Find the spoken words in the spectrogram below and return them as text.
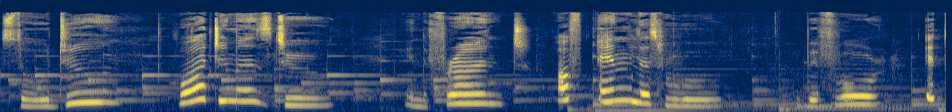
So do what you must do in the front of endless woe before it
